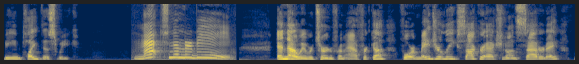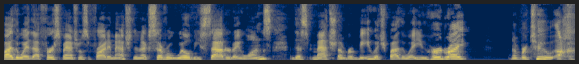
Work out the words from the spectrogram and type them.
being played this week. Match number B. And now we return from Africa for Major League Soccer action on Saturday. By the way, that first match was a Friday match. The next several will be Saturday ones. This match number B, which, by the way, you heard right. Number two, ugh,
